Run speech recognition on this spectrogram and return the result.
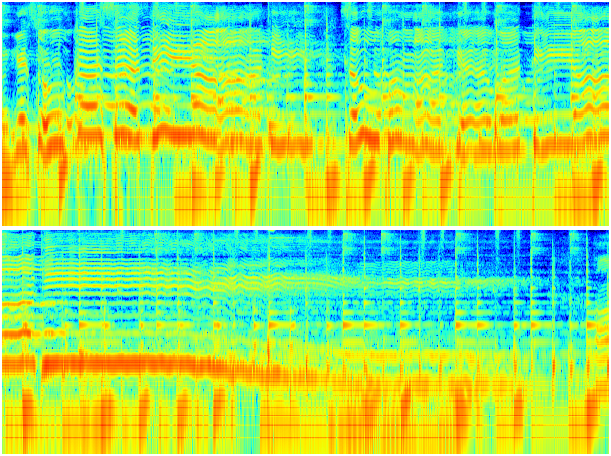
ಪತಿಗೆ ಸುಖ ಸತಿಯಾಗಿ ಸೌಭಾಗ್ಯವತಿಯಾಗಿ ಆ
